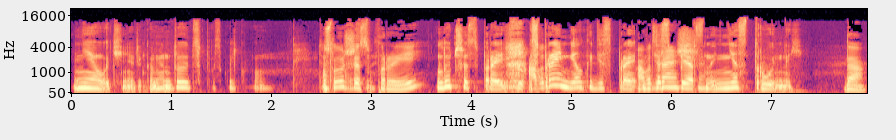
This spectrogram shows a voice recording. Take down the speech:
не очень рекомендуется, поскольку То есть лучше спрей. Лучше спрей. А вот- спрей мелкодисперсный, а вот раньше- не струйный. Да,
